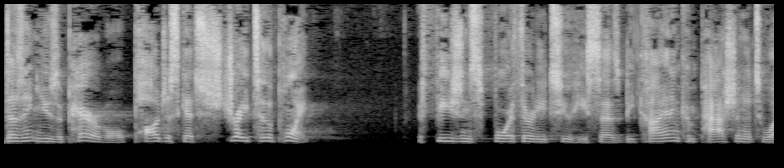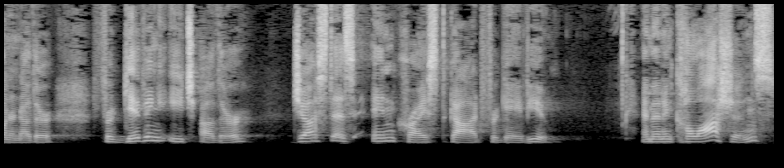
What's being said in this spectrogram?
doesn't use a parable. Paul just gets straight to the point. Ephesians 4:32 he says, "Be kind and compassionate to one another, forgiving each other, just as in Christ God forgave you." And then in Colossians,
